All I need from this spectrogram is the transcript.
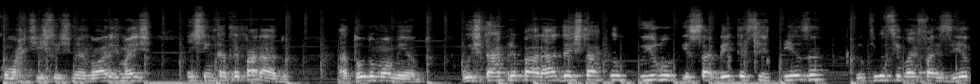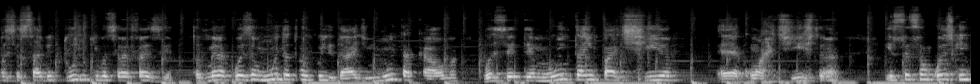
como artistas menores, mas a gente tem que estar preparado a todo momento. O estar preparado é estar tranquilo e saber ter certeza do que você vai fazer, você sabe tudo o que você vai fazer. Então, a primeira coisa é muita tranquilidade, muita calma, você ter muita empatia é, com o artista Isso são coisas que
